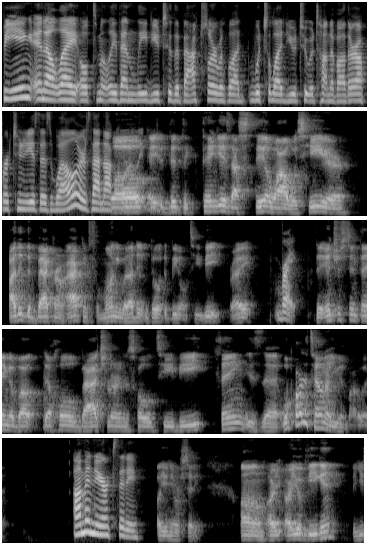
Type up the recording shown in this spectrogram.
being in LA ultimately then lead you to The Bachelor, with led, which led you to a ton of other opportunities as well, or is that not well, it, the, the thing is, I still while I was here, I did the background acting for money, but I didn't do it to be on TV, right? Right the interesting thing about the whole Bachelor and this whole TV thing is that what part of town are you in, by the way? I'm in New York City. Oh, you're in New York City. Um, are are you a vegan? Are you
